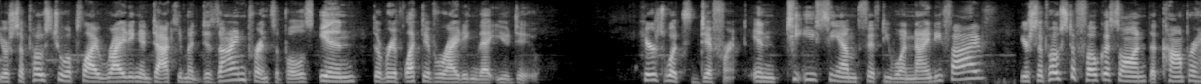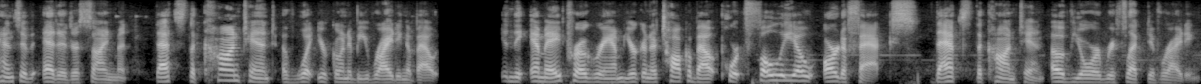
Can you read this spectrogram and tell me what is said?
you're supposed to apply writing and document design principles in the reflective writing that you do. Here's what's different. In TECM 5195, you're supposed to focus on the comprehensive edit assignment. That's the content of what you're going to be writing about. In the MA program, you're going to talk about portfolio artifacts. That's the content of your reflective writing.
